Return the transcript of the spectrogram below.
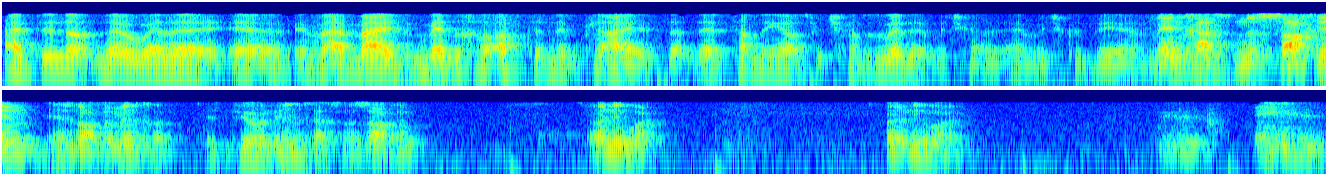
I do not know whether uh, in my mind the mincha often implies that there's something else which comes with it, which can, uh, which could be a, Minchas Nesachim is not the Mincha. it's purely. Minchas Nesachim. Only one. Only one.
